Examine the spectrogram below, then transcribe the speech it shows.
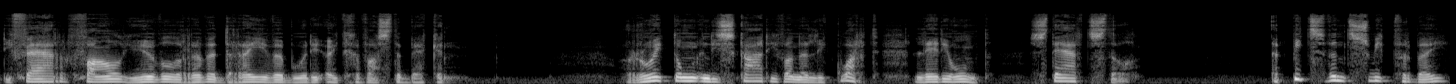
Die ver vaal heuwel riwe drywe bo die uitgewaste bekken. Rooi tong in die skadu van 'n likwart lê die hond sterd stil. 'n pietswind swiep verby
